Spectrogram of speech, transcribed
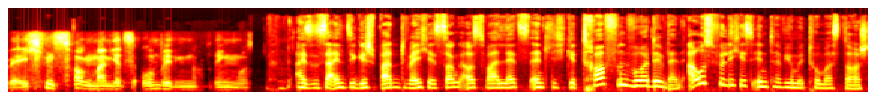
welchen Song man jetzt unbedingt noch bringen muss. Also seien Sie gespannt, welche Songauswahl letztendlich getroffen wurde. Ein ausführliches Interview mit Thomas Dorsch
